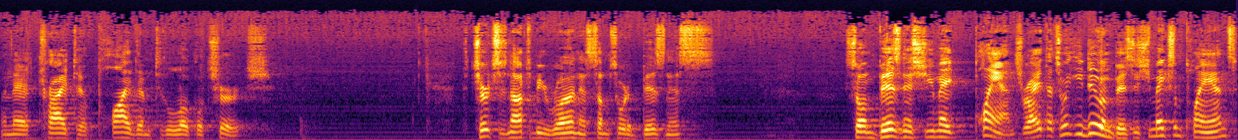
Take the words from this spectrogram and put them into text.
when they try to apply them to the local church. The church is not to be run as some sort of business. So in business, you make plans, right? That's what you do in business. You make some plans.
